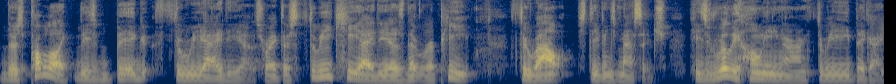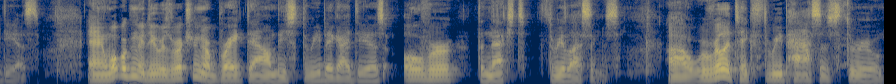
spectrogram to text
there's probably like these big three ideas, right? There's three key ideas that repeat throughout Stephen's message. He's really honing on three big ideas. And what we're going to do is we're actually going to break down these three big ideas over the next three lessons. Uh, we'll really take three passes through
